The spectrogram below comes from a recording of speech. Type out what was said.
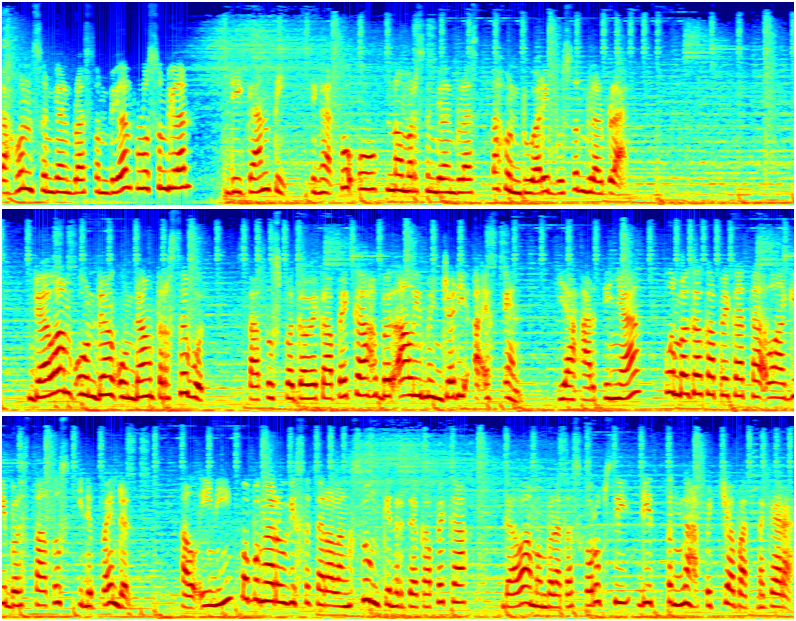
tahun 1999 diganti dengan UU nomor 19 tahun 2019. Dalam undang-undang tersebut, status pegawai KPK beralih menjadi ASN, yang artinya lembaga KPK tak lagi berstatus independen. Hal ini mempengaruhi secara langsung kinerja KPK dalam memberantas korupsi di tengah pejabat negara.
